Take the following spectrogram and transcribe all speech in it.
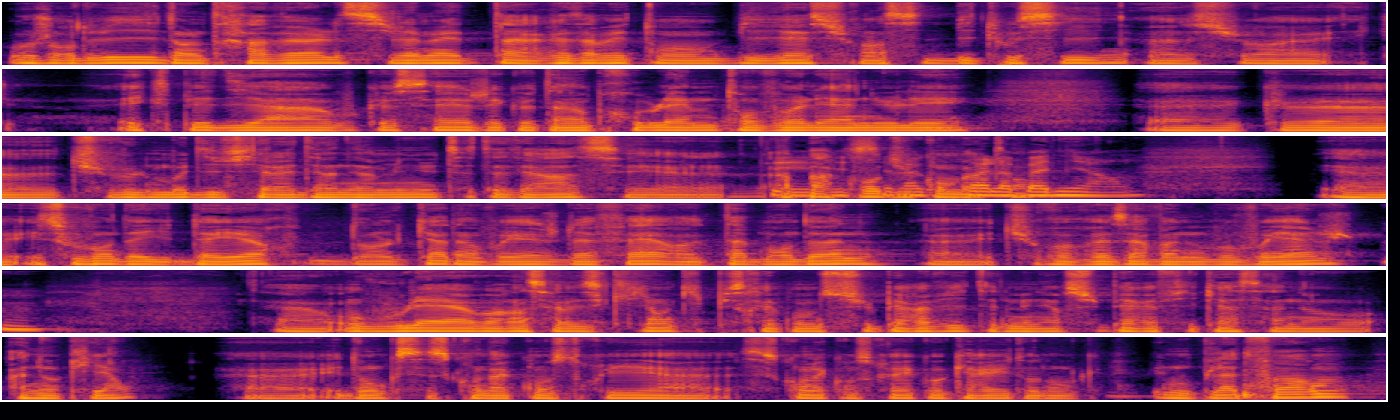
Aujourd'hui, dans le travel, si jamais tu as réservé ton billet sur un site B2C, sur Expedia ou que sais-je, et que tu as un problème, ton vol est annulé, que tu veux le modifier à la dernière minute, etc., c'est un parcours du combattant. la bannière. Et souvent d'ailleurs, dans le cas d'un voyage d'affaires, t'abandonnes et tu réserves un nouveau voyage. Hum. Euh, on voulait avoir un service client qui puisse répondre super vite et de manière super efficace à nos, à nos clients. Euh, et donc c'est ce qu'on a construit, euh, c'est ce qu'on a construit avec Ocarito. Donc une plateforme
